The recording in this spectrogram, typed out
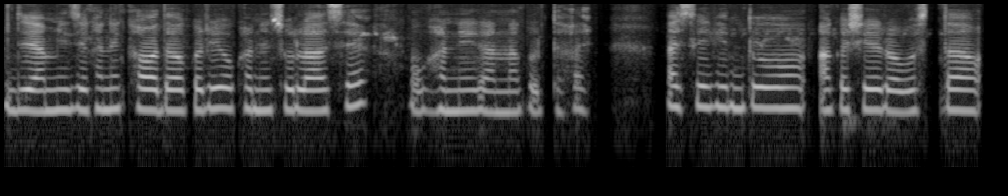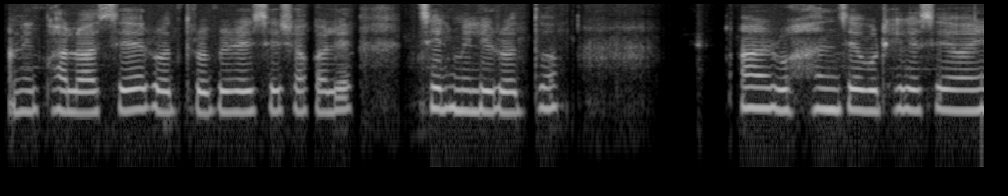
যে আমি যেখানে খাওয়া দাওয়া করি, ওখানে চুলা আছে ওখানে রান্না করতে হয়। আজকে কিন্তু আকাশের অবস্থা অনেক ভালো আছে, রৌদ্র বেড়েছে সকালে, ঝিলমিলি রৌদ্র। আর রুহান যে উঠে গেছে ওই,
